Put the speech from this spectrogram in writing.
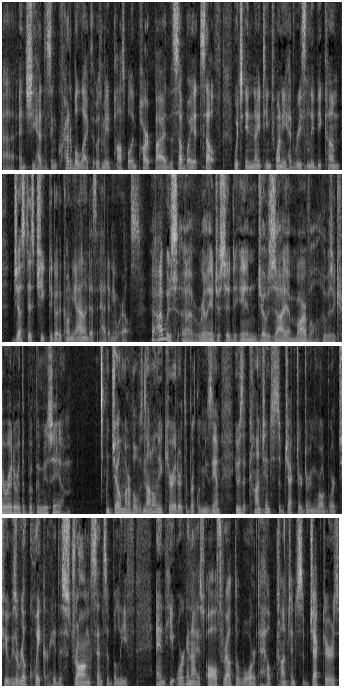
Uh, and she had this incredible life that was made possible in part by the subway itself, which in 1920 had recently become just as cheap to go to Coney Island as it had anywhere else. I was uh, really interested in Josiah Marvel, who was a curator at the Brooklyn Museum. Joe Marvel was not only a curator at the Brooklyn Museum, he was a conscientious objector during World War II. He was a real Quaker. He had this strong sense of belief. And he organized all throughout the war to help conscientious objectors,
